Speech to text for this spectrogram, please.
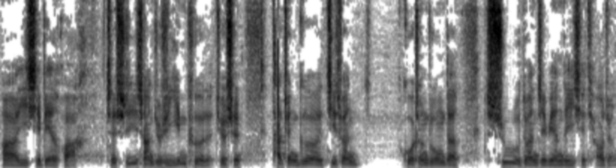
啊、一些变化，这实际上就是 input，就是它整个计算过程中的输入端这边的一些调整。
